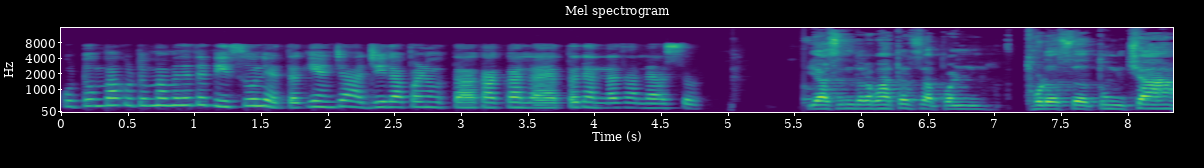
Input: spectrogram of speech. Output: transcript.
कुटुंबा कुटुंबामध्ये ते दिसून येतं की यांच्या आजीला पण होता काकाला आता त्यांना झालं असं. या संदर्भातच आपण थोडस तुमच्या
